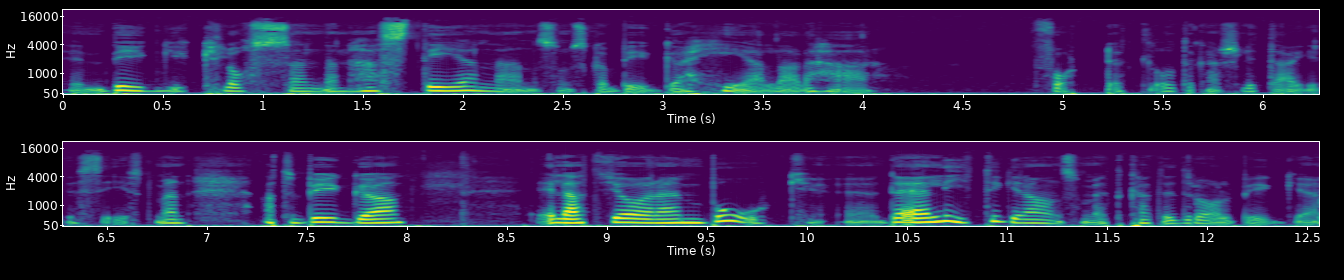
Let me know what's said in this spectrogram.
eh, byggklossen, den här stenen som ska bygga hela det här fortet låter kanske lite aggressivt, men att bygga eller att göra en bok, eh, det är lite grann som ett katedralbygge.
